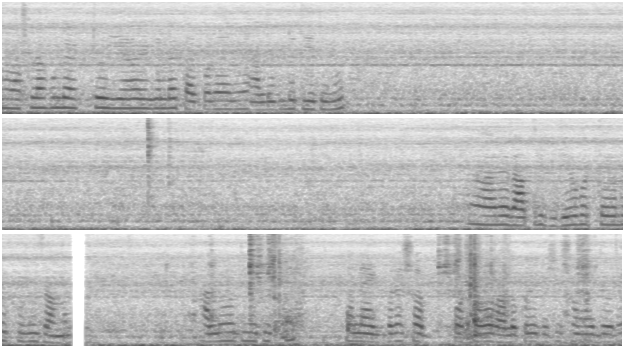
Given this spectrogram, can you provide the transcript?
মশলাগুলো একটু ইয়ে হয়ে গেলে তারপরে আমি আলুগুলো দিয়ে দেবো। আর রাত্রে ভিডিও করতে গেলে খুবই ঝামেলা। আলুও দিয়ে দিচ্ছি। মানে একবারে সব কষাবো ভালো করে বেশি সময় ধরে।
